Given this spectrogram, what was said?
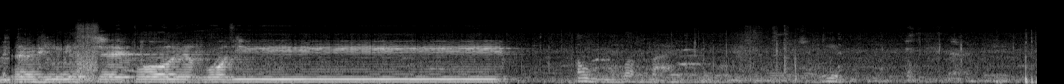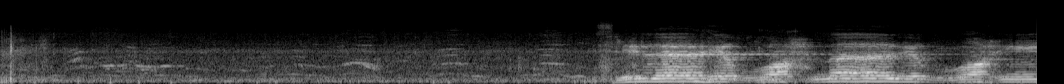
الله من الشيطان الرجيم اللهم أعنا بسم الله الرحمن الرحيم.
